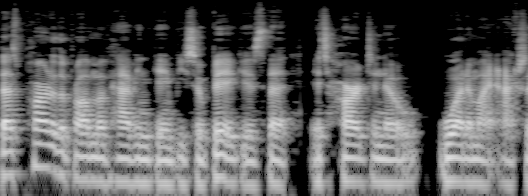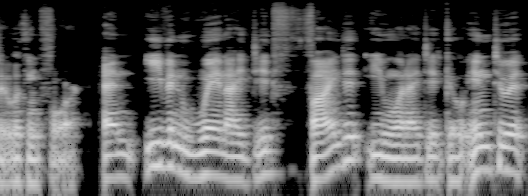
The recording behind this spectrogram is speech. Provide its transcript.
That's part of the problem of having game be so big is that it's hard to know what am I actually looking for. And even when I did find it, even when I did go into it,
